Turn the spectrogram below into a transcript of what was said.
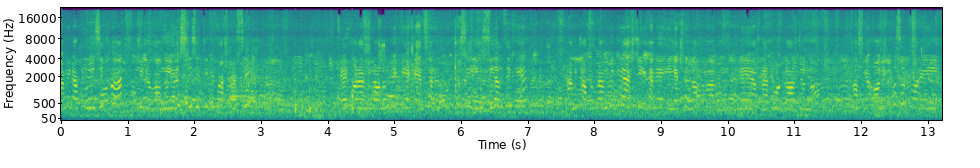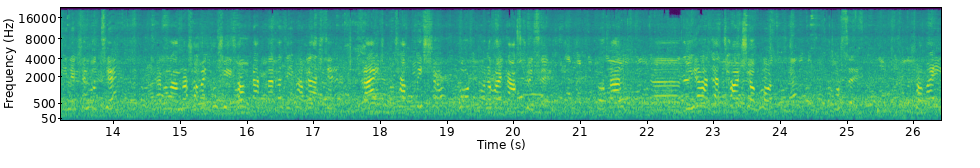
আমি doctor Lisi Khan, Chittagong USTC থেকে পাশ করছি। এরপর আমি লন্ডন থেকে ক্যান্সার করছি ইউসিএল থেকে। আমি চট্টগ্রাম থেকে আসছি এখানে ইলেকশন আপনার ভোট দেওয়ার জন্য। আজকে অনেক বছর পরে ইলেকশন হচ্ছে এবং আমরা সবাই খুশি, সব ডাক্তাররা যেভাবে আসছে, প্রায় ছাব্বিশশো ভোট মনে হয় কাস্ট হয়েছে। টোটাল দুই হাজার ছয়শো ভোট করছে সবাই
